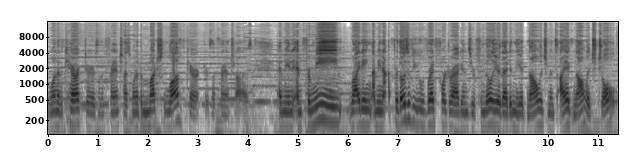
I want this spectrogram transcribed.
one of the characters of the franchise, one of the much loved characters of the franchise. I mean, and for me, writing, I mean, for those of you who've read Four Dragons, you're familiar that in the acknowledgments, I acknowledge Joel.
